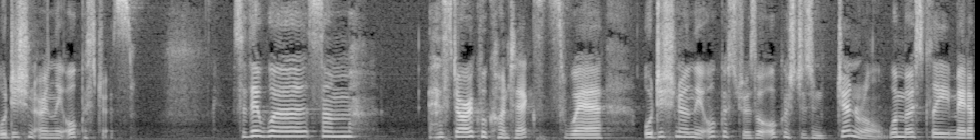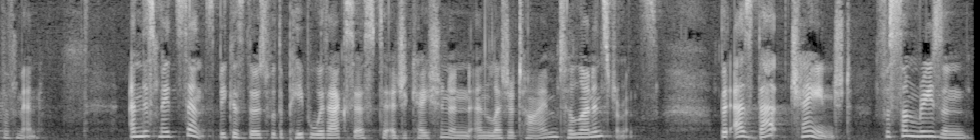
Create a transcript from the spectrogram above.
audition only orchestras. So there were some historical contexts where audition only orchestras, or orchestras in general, were mostly made up of men. And this made sense because those were the people with access to education and, and leisure time to learn instruments. But as that changed, for some reason,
